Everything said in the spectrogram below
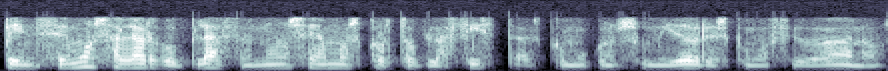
pensemos a largo plazo, no seamos cortoplacistas como consumidores, como ciudadanos.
